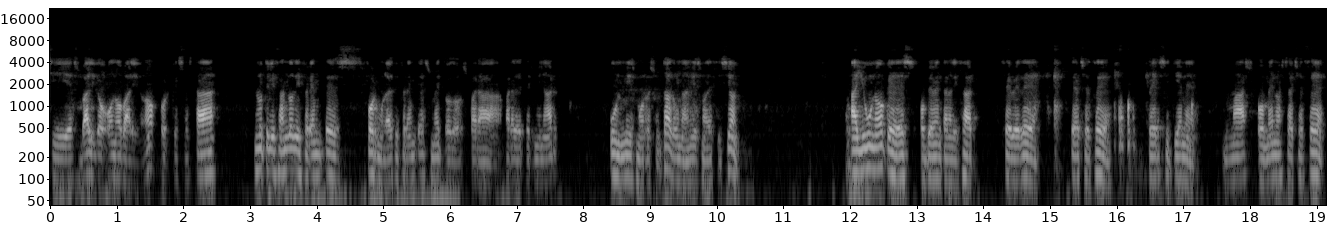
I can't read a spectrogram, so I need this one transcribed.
si es válido o no válido, ¿no? Porque se están utilizando diferentes fórmulas, diferentes métodos para, para determinar un mismo resultado, una misma decisión. Hay uno que es, obviamente, analizar CBD THC, ver si tiene más o menos THC,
